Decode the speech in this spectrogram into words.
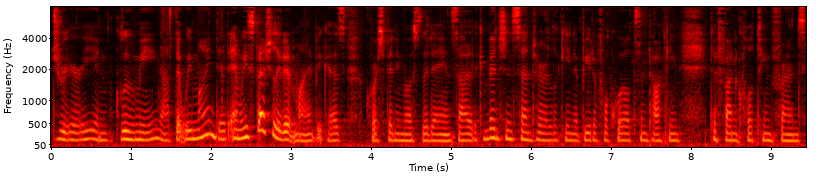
dreary and gloomy. Not that we minded, and we especially didn't mind because, of course, spending most of the day inside of the convention center, looking at beautiful quilts and talking to fun quilting friends.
